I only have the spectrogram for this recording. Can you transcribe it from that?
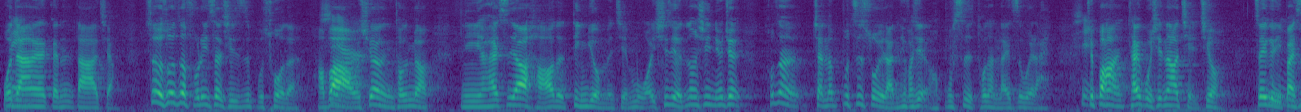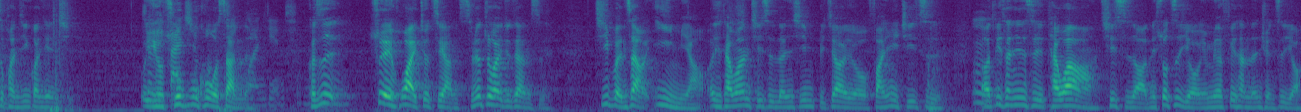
我等下跟大家讲。所以我说这福利社其实是不错的，好不好？啊我希望你投资没有，你还是要好好的订阅我们的节目。其实有的东西你会觉得头场讲的不知所以然，你会发现哦，不是，头场来自未来。就包含台股现在要解救，这个礼拜是黄金关键期，有初步扩散的。可是最坏就这样子，什么叫最坏就这样子？基本上有疫苗，而且台湾其实人心比较有防御机制。嗯呃，第三件事，台湾啊，其实啊，你说自由有没有非常人权自由？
